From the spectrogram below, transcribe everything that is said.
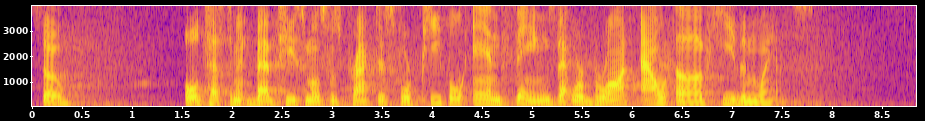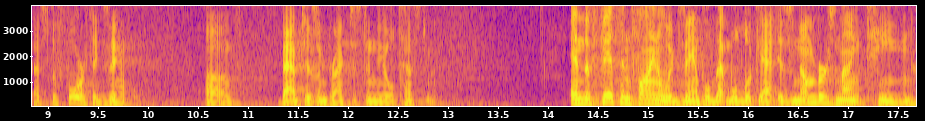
So, Old Testament baptismos was practiced for people and things that were brought out of heathen lands. That's the fourth example of baptism practiced in the Old Testament. And the fifth and final example that we'll look at is Numbers 19,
